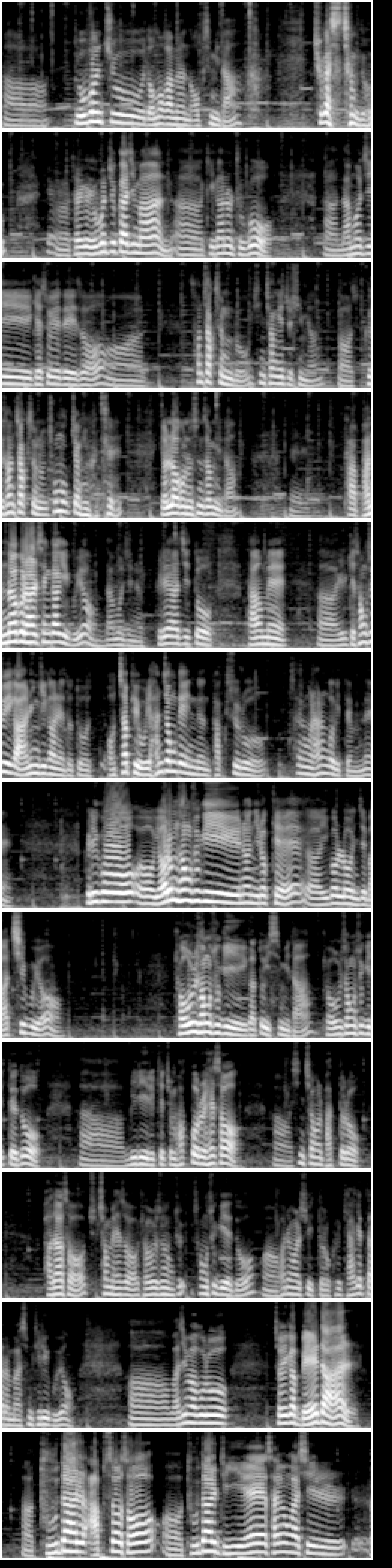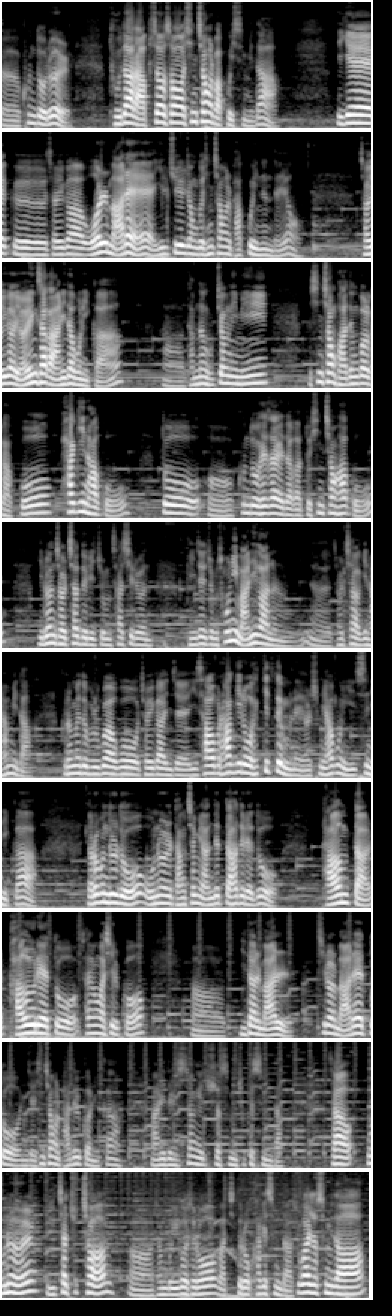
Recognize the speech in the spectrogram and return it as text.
어, 요번 주 넘어가면 없습니다. 추가 시청도 어, 저희가 요번 주까지만 어, 기간을 두고 아, 나머지 개소에 대해서 어, 선착순으로 신청해 주시면 어, 그 선착순은 총무국장님한테 연락 오는 순서입니다. 네, 다 반납을 할 생각이고요. 나머지는 그래야지 또 다음에 어, 이렇게 성수기가 아닌 기간에도 또 어차피 우리 한정돼 있는 박수로 사용을 하는 거기 때문에 그리고 어, 여름 성수기는 이렇게 어, 이걸로 이제 마치고요. 겨울 성수기가 또 있습니다. 겨울 성수기 때도 아, 미리 이렇게 좀 확보를 해서 어, 신청을 받도록 받아서 추첨해서 겨울 성수, 성수 기에도 어, 활용할 수 있도록 그렇게 하겠다는 말씀 드리고요. 어, 마지막으로 저희가 매달 어, 두달 앞서서 어, 두달 뒤에 사용하실 어, 콘도를 두 달 앞서서 신청을 받고 있습니다. 이게 그 저희가 월 말에 일주일 정도 신청을 받고 있는데요. 저희가 여행사가 아니다 보니까 어, 담당 국장님이 신청 받은 걸 갖고 확인하고 또 어, 콘도 회사에다가 또 신청하고 이런 절차들이 좀 사실은 굉장히 좀 손이 많이 가는 어, 절차이긴 합니다. 그럼에도 불구하고 저희가 이제 이 사업을 하기로 했기 때문에 열심히 하고 있으니까 여러분들도 오늘 당첨이 안 됐다 하더라도 다음 달 가을에 또 사용하실 거 어, 이달 말 7월 말에 또 이제 신청을 받을 거니까 많이들 신청해 주셨으면 좋겠습니다. 자 오늘 2차 추첨 어, 전부 이것으로 마치도록 하겠습니다. 수고하셨습니다.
